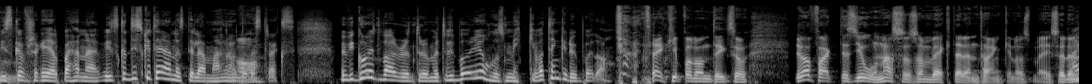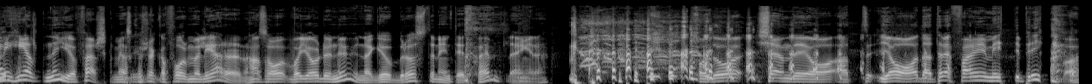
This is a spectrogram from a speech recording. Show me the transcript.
Vi ska försöka hjälpa henne. Vi ska diskutera hennes dilemma här alldeles Ja. strax. Men vi går ett varv runt rummet. Vi börjar hos Micke. Vad tänker du på idag? Jag tänker på någonting som, det var faktiskt Jonas som väckte den tanken hos mig. Så den Aj. är helt ny och färsk, men jag ska försöka formulera den. Han sa, vad gör du nu när gubbrösten inte är ett skämt längre? och då kände jag att, ja, där träffar han ju mitt i prick. Va?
